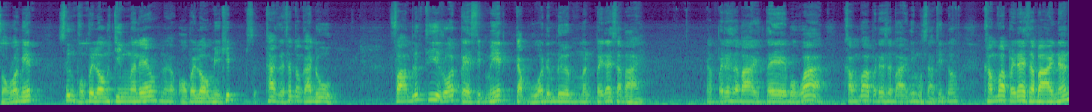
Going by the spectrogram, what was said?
200 เมตร ซึ่งผมไปลองจริงมาแล้วนะครับออกไปลองมีคลิป ถ้าเกิดท่านต้องการดูฟามลึกที่ 180 เมตร กับหัวเดิมๆมันไปได้สบายนะไปได้สบาย แต่บอกว่าคำว่าไปได้สบายนี่หมดสาธิตเนาะคำว่าไปได้สบายนั้น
